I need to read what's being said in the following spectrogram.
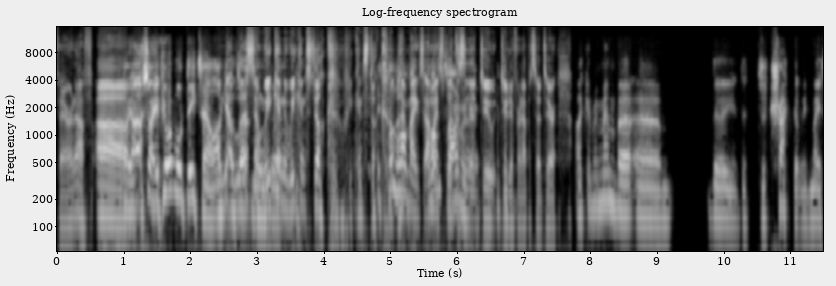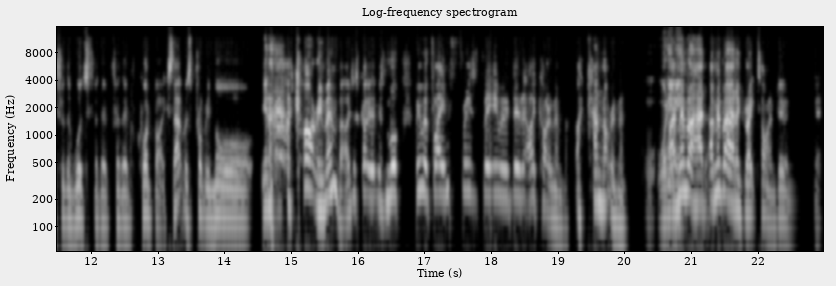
fair enough. Um, sorry, sorry, if you want more detail, I'll get. yeah, listen, we can we can still we can still. A Go, I might I might split this time into two two different episodes here. I can remember um, the, the the track that we'd made through the woods for the for the quad bikes. That was probably more. You know, I can't remember. I just got it was more. We were playing frisbee. We were doing it. I can't remember. I cannot remember. What do you I mean? remember I had. I remember I had a great time doing it.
